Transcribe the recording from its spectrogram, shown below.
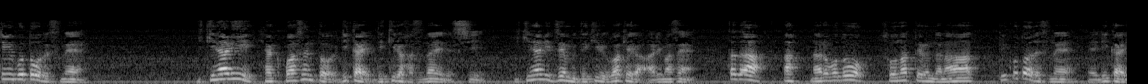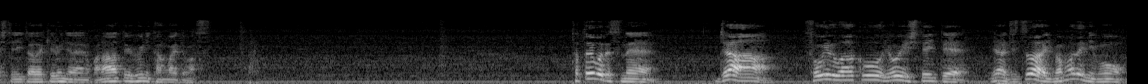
ていうことをですね、いきなり100%理解できるはずないですし、いきなり全部できるわけがありません。ただ、あ、なるほど、そうなってるんだなっていうことはですね、理解していただけるんじゃないのかなというふうに考えてます。例えばですね、じゃあ、そういうワークを用意していて、いや、実は今までにも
